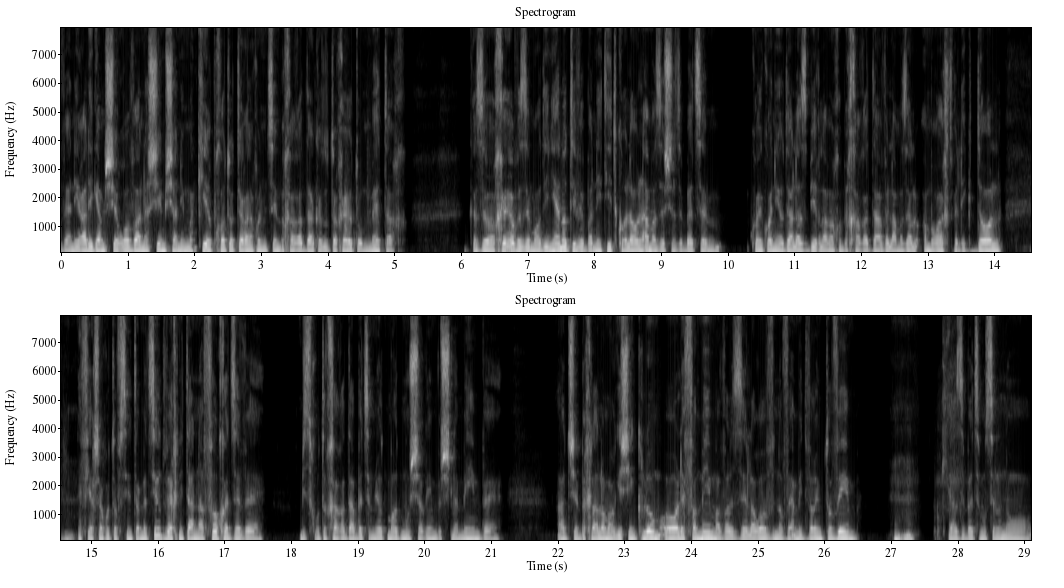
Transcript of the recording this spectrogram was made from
ונראה לי גם שרוב האנשים שאני מכיר, פחות או יותר אנחנו נמצאים בחרדה כזאת או אחרת, או מתח כזה או אחר, וזה מאוד עניין אותי, ובניתי את כל העולם הזה, שזה בעצם, קודם כל אני יודע להסביר למה אנחנו בחרדה, ולמה זה אמור ללכת ולגדול, mm. לפי איך שאנחנו תופסים את המציאות, ואיך ניתן להפוך את זה, ובזכות החרדה בעצם להיות מאוד מאושרים ושלמים, ועד שבכלל לא מרגישים כלום, או לפעמים, אבל זה לרוב נובע מדברים טובים, mm-hmm. כי אז זה בעצם עושה לנו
